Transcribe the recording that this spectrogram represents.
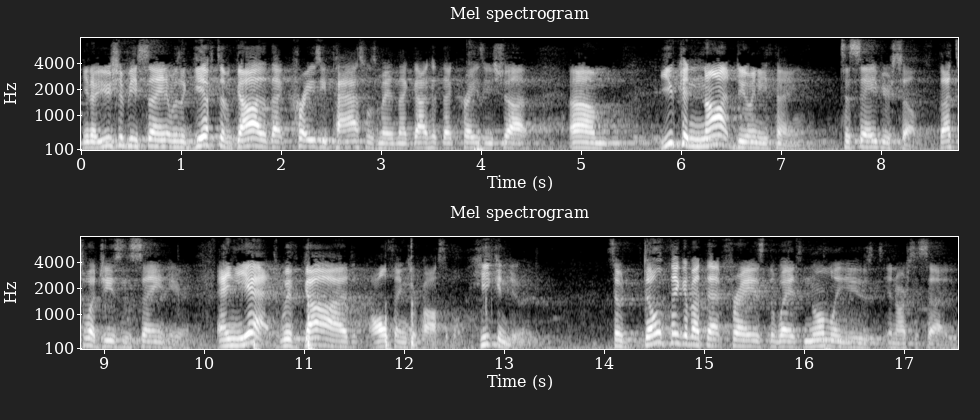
you know, you should be saying it was a gift of God that that crazy pass was made and that guy hit that crazy shot. Um, you cannot do anything to save yourself. That's what Jesus is saying here. And yet, with God, all things are possible. He can do it. So don't think about that phrase the way it's normally used in our society.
